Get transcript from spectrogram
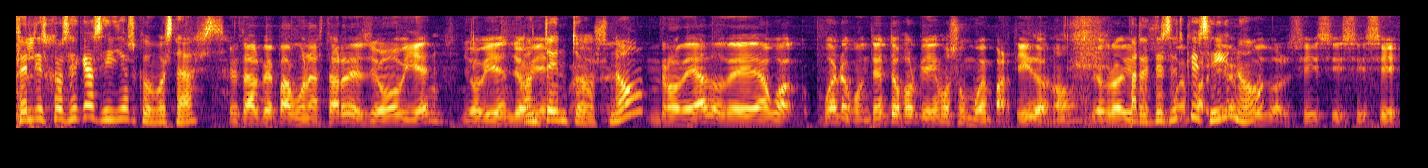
Félix José Casillas, ¿cómo estás? ¿Qué tal, Pepa? Buenas tardes. Yo bien, yo bien, yo Contentos, bien. ¿no? Rodeado de agua. Bueno, contento porque vimos un buen partido, ¿no? Yo creo que Parece ser que sí, ¿no? Fútbol. Sí, sí, sí, sí.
